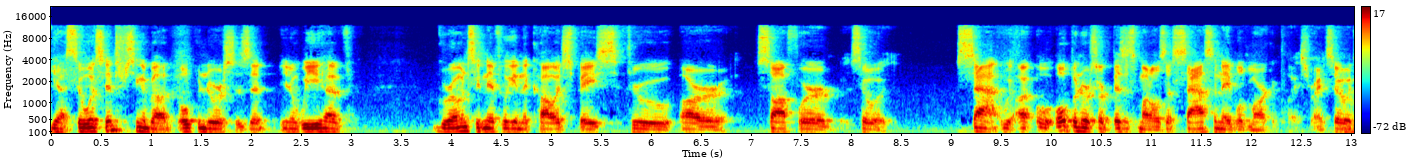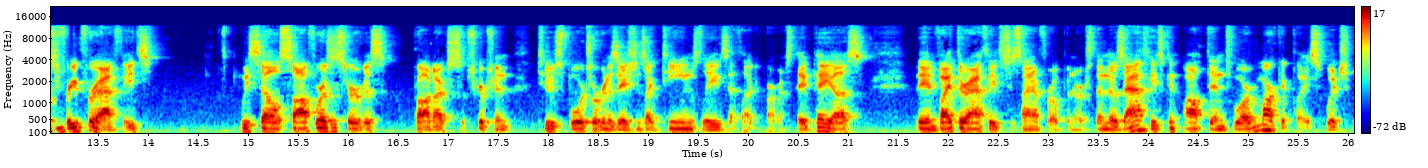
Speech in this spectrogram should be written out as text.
Yeah. So what's interesting about Opendorse is that you know we have grown significantly in the college space through our software. So SaaS, Doors our business model is a SaaS enabled marketplace, right? So mm-hmm. it's free for athletes. We sell software as a service products subscription to sports organizations like teams, leagues, athletic departments. They pay us. They invite their athletes to sign up for Opendorse. Then those athletes can opt into our marketplace, which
